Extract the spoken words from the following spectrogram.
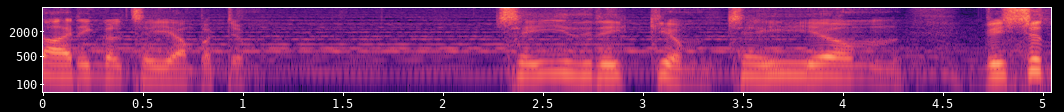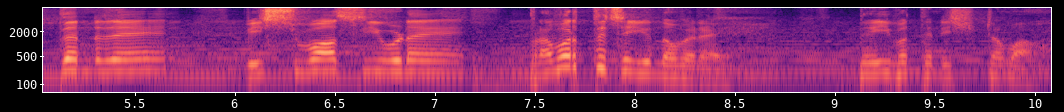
കാര്യങ്ങൾ ചെയ്യാൻ പറ്റും. ചെയ്തിരിക്കും ചെയ്യും. വിശുദ്ധന്റെ വിശ്വാസിയുടെ പ്രവൃത്തി ചെയ്യുന്നവരെ ദൈവത്തിന് ഇഷ്ടമാണ്.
